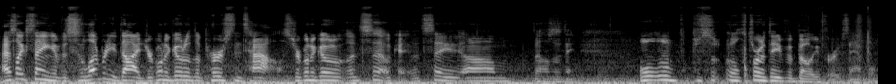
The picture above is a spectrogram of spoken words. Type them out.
that's like saying if a celebrity died, you're going to go to the person's house. You're going to go. Let's say okay. Let's say um, the hell's his name? We'll, we'll, we'll throw David Bowie for example.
